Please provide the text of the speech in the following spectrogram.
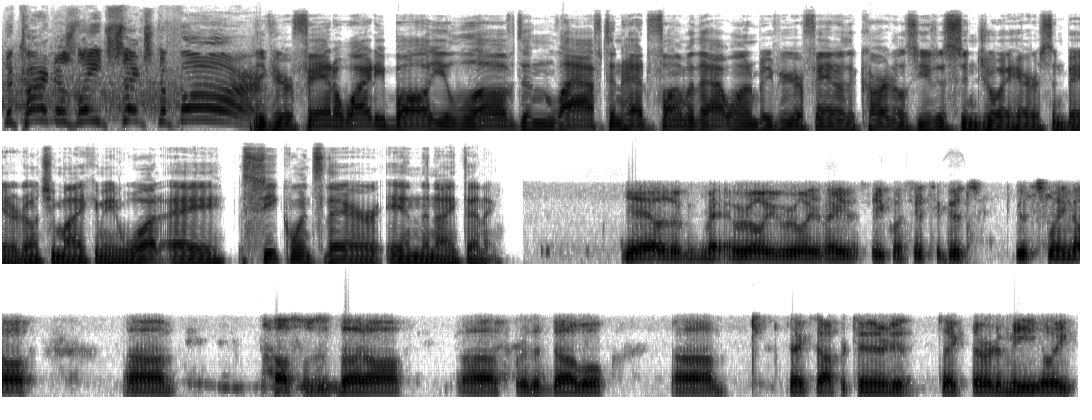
The Cardinals lead six to four. If you're a fan of Whitey Ball, you loved and laughed and had fun with that one. But if you're a fan of the Cardinals, you just enjoy Harrison Bader, don't you, Mike? I mean, what a sequence there in the ninth inning. Yeah, it was a really, really amazing sequence. It's a good, good swing off. Um, hustles his butt off uh, for the double. Um, takes opportunity to take third immediately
